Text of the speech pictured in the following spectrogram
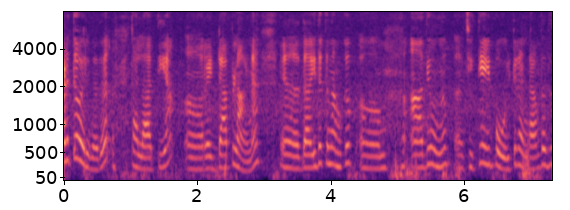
അടുത്ത വരുന്നത് കലാത്തിയ റെഡ് ആപ്പിളാണ് ഇതൊക്കെ നമുക്ക് ആദ്യം ഒന്ന് ചിത്തിയായി പോയിട്ട് രണ്ടാമത് അത്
